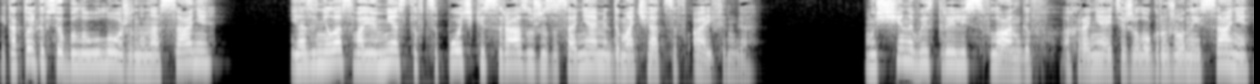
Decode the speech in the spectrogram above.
и как только все было уложено на сане. — я заняла свое место в цепочке сразу же за санями домочадцев Айфинга. Мужчины выстроились с флангов, охраняя тяжело груженные сани,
